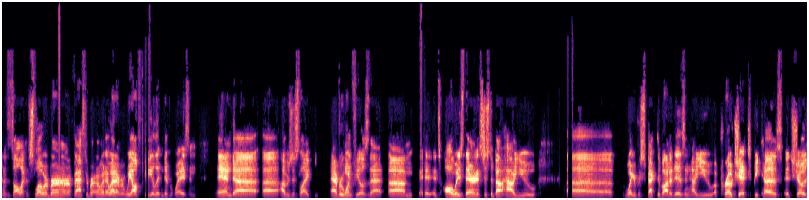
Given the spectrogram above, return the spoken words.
it's all like a slower burn or a faster burn or whatever. We all feel it in different ways, and and uh, uh, I was just like, everyone feels that. Um, it, it's always there, and it's just about how you uh, what your perspective on it is and how you approach it because it shows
